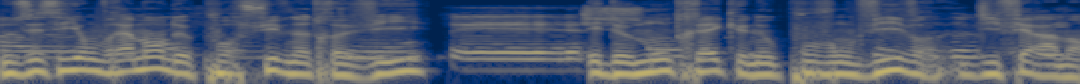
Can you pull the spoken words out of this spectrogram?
Nous essayons vraiment de poursuivre notre vie et de montrer que nous pouvons vivre différemment.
